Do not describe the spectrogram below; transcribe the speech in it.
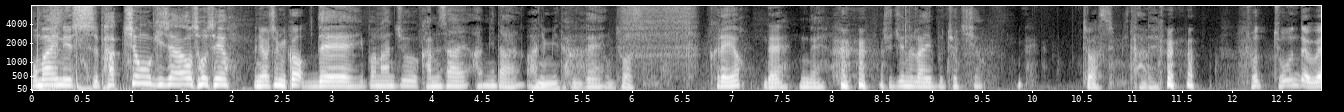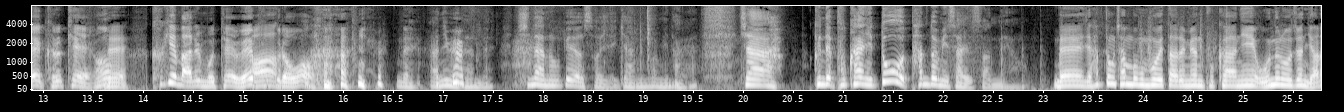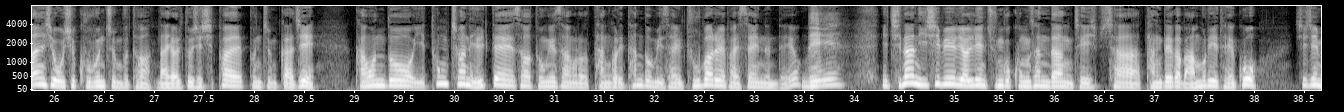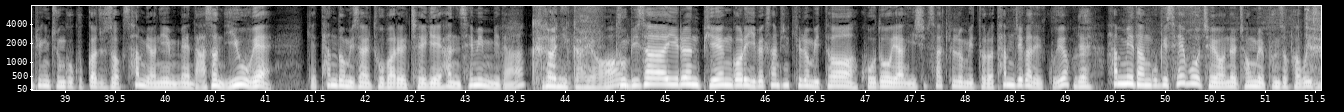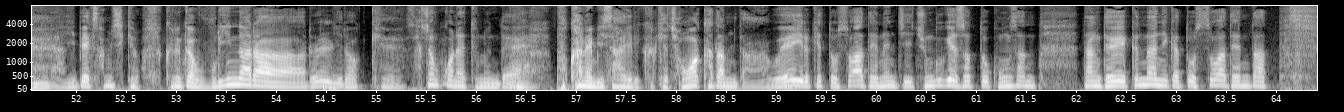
오마이뉴스 박정호 기자 어서 오세요. 안녕하십니까? 네 이번 한 주 감사합니다. 아닙니다. 네 좋았습니다. 그래요? 네, 네 주진우 라이브 좋죠. 좋았습니다. 네. 좋, 좋은데 왜 그렇게 어? 네. 크게 말을 못해 왜 아. 부끄러워? 네 아닙니다. 네. 친한 후배여서 얘기하는 겁니다. 자 근데 북한이 또 탄도미사일 쐈네요. 네, 이제 합동참모본부에 따르면 북한이 오늘 오전 11시 59분쯤부터 나 12시 18분쯤까지 강원도 이 통천 일대에서 동해상으로 단거리 탄도미사일 두 발을 발사했는데요. 네. 이 지난 20일 열린 중국 공산당 제20차 당대가 마무리되고 시진핑 중국 국가주석 3연임에 나선 이후에 탄도미사일 두 발을 재개한 셈입니다. 그러니까요. 두 미사일은 비행거리 230km, 고도 약 24km로 탐지가 됐고요. 네. 한미 당국이 세부 재원을 정밀 분석하고 있습니다. 230km. 그러니까 우리나라를 이렇게 사정권에 두는데 네. 북한의 미사일이 그렇게 정확하답니다. 왜 이렇게 또 쏘아대는지 중국에서 또 공산당 대회 끝나니까 또 쏘아댄다.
